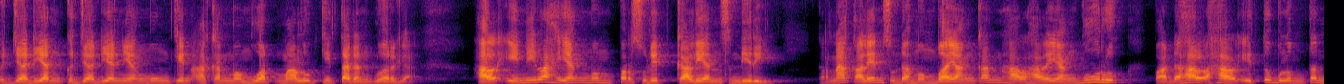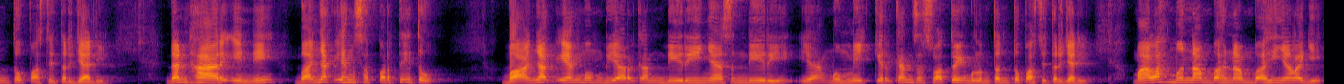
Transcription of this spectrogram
Kejadian-kejadian yang mungkin akan membuat malu kita dan keluarga. Hal inilah yang mempersulit kalian sendiri. Karena kalian sudah membayangkan hal-hal yang buruk padahal hal itu belum tentu pasti terjadi. Dan hari ini banyak yang seperti itu banyak yang membiarkan dirinya sendiri ya memikirkan sesuatu yang belum tentu pasti terjadi. Malah menambah-nambahinya lagi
